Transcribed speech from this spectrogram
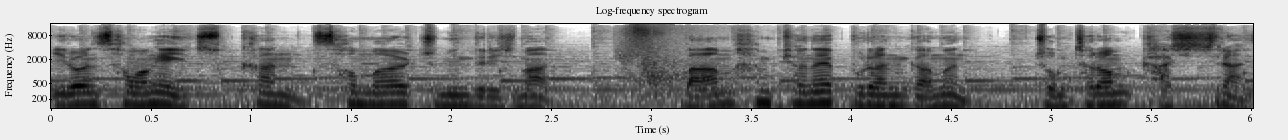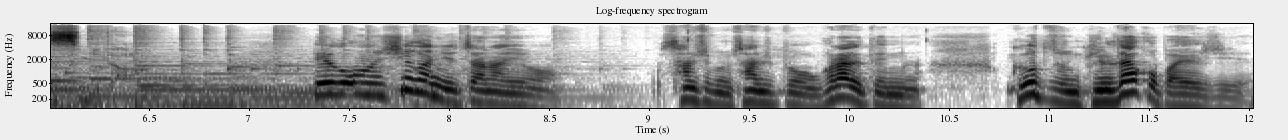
이런 상황에 익숙한 섬마을 주민들이지만 마음 한편의 불안감은 좀처럼 가시질 않습니다. 배가 오는 시간이 있잖아요. 30분, 30분. 그러기 때문에 그것도 좀 길다고 봐야지.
